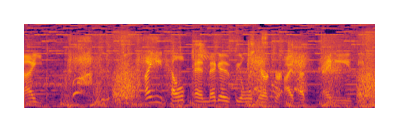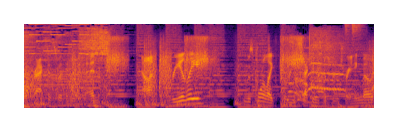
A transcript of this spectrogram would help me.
I I need help, and Mega is the only character I've had any decent practice with, and even not really. It was more like three seconds between training mode.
